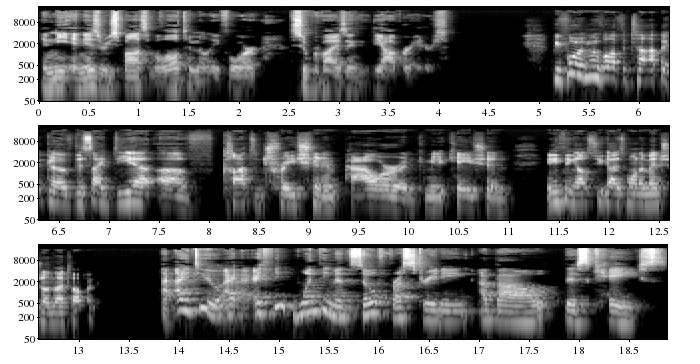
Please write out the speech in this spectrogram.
and, and is responsible ultimately for supervising the operators. Before we move off the topic of this idea of concentration and power and communication, anything else you guys want to mention on that topic? I do. I, I think one thing that's so frustrating about this case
